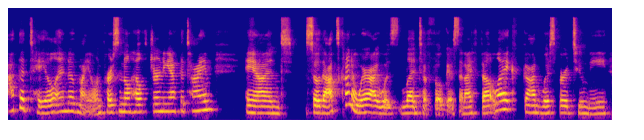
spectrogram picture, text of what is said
at the tail end of my own personal health journey at the time. And so that's kind of where I was led to focus. And I felt like God whispered to me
